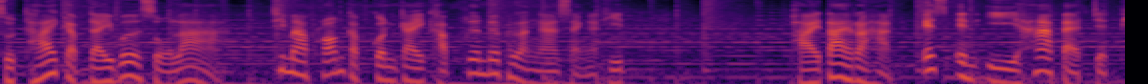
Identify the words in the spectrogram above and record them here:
สุดท้ายกับ Diver Solar ที่มาพร้อมกับกลไกขับเคลื่อนด้วยพลังงานแสงอาทิตย์ ภายใต้รหัส SNE 587P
